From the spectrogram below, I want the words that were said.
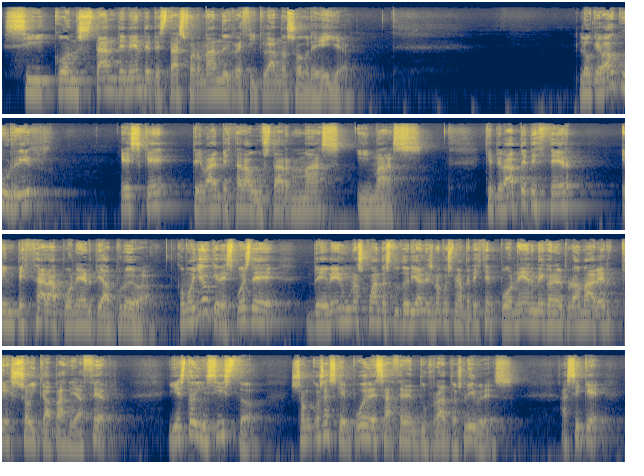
Si constantemente te estás formando y reciclando sobre ella. Lo que va a ocurrir es que te va a empezar a gustar más y más. Que te va a apetecer empezar a ponerte a prueba. Como yo, que después de, ver unos cuantos tutoriales, ¿no? Pues me apetece ponerme con el programa a ver qué soy capaz de hacer. Y esto, insisto, son cosas que puedes hacer en tus ratos libres. Así que,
